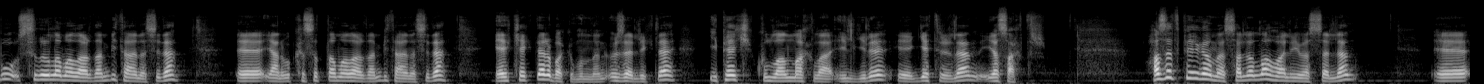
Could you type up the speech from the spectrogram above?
Bu sınırlamalardan bir tanesi de e, yani bu kısıtlamalardan bir tanesi de erkekler bakımından özellikle ipek kullanmakla ilgili e, getirilen yasaktır. Hazreti Peygamber sallallahu aleyhi ve sellem e,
